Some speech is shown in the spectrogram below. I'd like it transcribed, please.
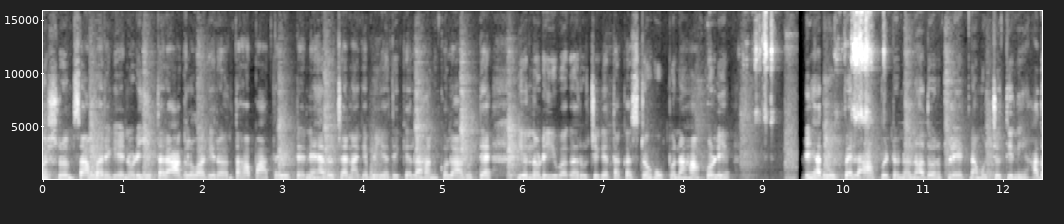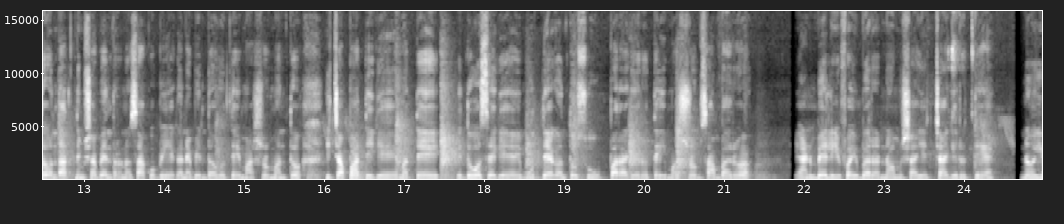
ಮಶ್ರೂಮ್ ಸಾಂಬಾರಿಗೆ ನೋಡಿ, ಈ ಥರ ಅಗಲವಾಗಿರೋಂತಹ ಪಾತ್ರೆ ಇಟ್ಟರೆ ಅದು ಚೆನ್ನಾಗಿ ಬೇಯೋದಕ್ಕೆಲ್ಲ ಅನುಕೂಲ ಆಗುತ್ತೆ. ನೋಡಿ, ಇವಾಗ ರುಚಿಗೆ ತಕ್ಕಷ್ಟು ಉಪ್ಪನ್ನ ಹಾಕ್ಕೊಳ್ಳಿ ನೋಡಿ ಅದು ಉಪ್ಪೆಲ್ಲ ಹಾಕ್ಬಿಟ್ಟು ನಾನು ಅದು ಪ್ಲೇಟ್ನ ಮುಚ್ಚುತ್ತೀನಿ. ಅದು ಒಂದು ಹತ್ತು ನಿಮಿಷ ಬೆಂದ್ರೂ ಸಾಕು. ಬೇಗನೆ ಬೆಂದೋಗುತ್ತೆ ಈ ಮಶ್ರೂಮ್ ಅಂತೂ. ಈ ಚಪಾತಿಗೆ ಮತ್ತು ಈ ದೋಸೆಗೆ ಮುದ್ದೆಗಂತೂ ಸೂಪರಾಗಿರುತ್ತೆ ಈ ಮಶ್ರೂಮ್ ಸಾಂಬಾರು. ಈ ಅಣಬೆಲಿ ಫೈಬರ್ ಅನ್ನೋ ಅಂಶ ಹೆಚ್ಚಾಗಿರುತ್ತೆ. ಇನ್ನು ಈ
